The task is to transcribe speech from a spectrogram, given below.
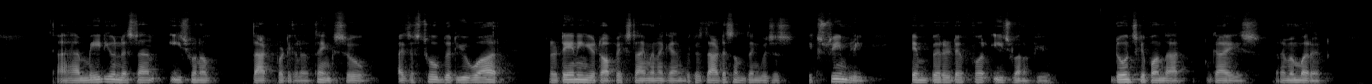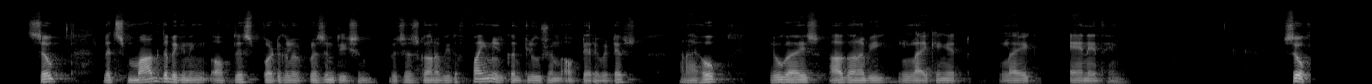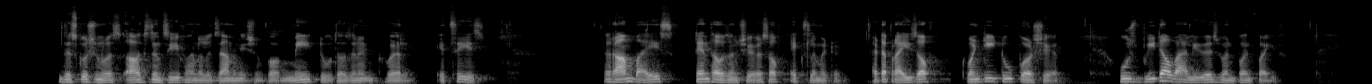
i have made you understand each one of that particular thing so i just hope that you are retaining your topics time and again because that is something which is extremely imperative for each one of you. Don't skip on that guys. Remember it. So let's mark the beginning of this particular presentation which is going to be the final conclusion of derivatives. And i hope you guys are going to be liking it like anything. So this question was asked in CA final examination for May 2012. It says Ram buys 10,000 shares of X Limited at a price of 22 per share, whose beta value is 1.5.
